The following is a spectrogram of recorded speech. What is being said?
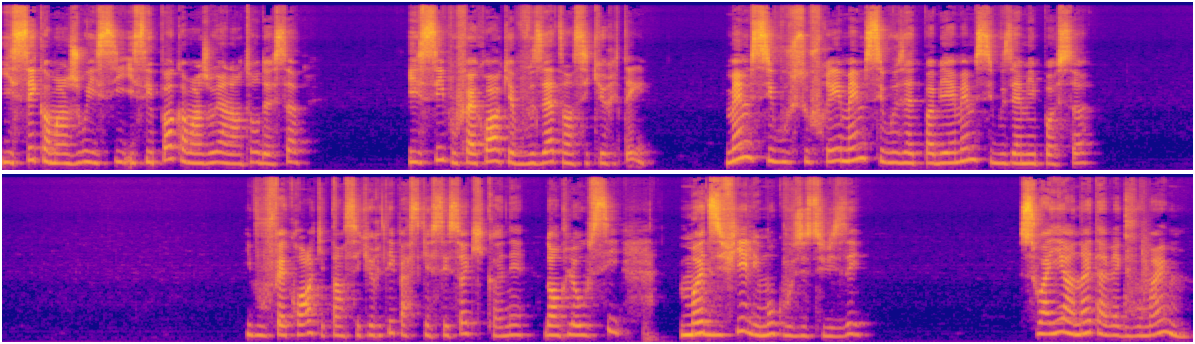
Il sait comment jouer ici. Il sait pas comment jouer alentour de ça. Ici, vous fait croire que vous êtes en sécurité. Même si vous souffrez, même si vous n'êtes pas bien, même si vous aimez pas ça, il vous fait croire qu'il est en sécurité parce que c'est ça qu'il connaît. Donc là aussi, modifiez les mots que vous utilisez. Soyez honnête avec vous-même.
